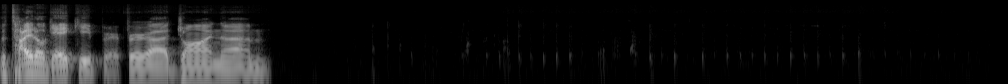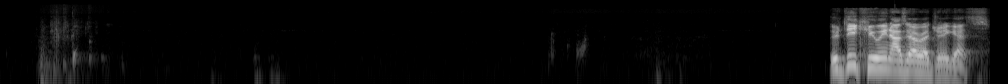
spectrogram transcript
the title gatekeeper for uh, John um, They're DQing Aziel Rodriguez.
